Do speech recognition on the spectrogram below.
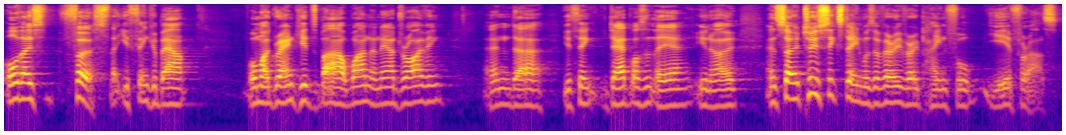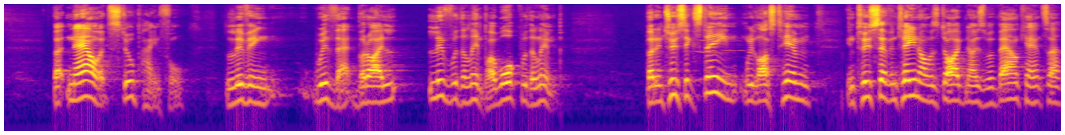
All those firsts that you think about all my grandkids, bar one, are now driving, and uh, you think dad wasn't there, you know. And so 2016 was a very, very painful year for us. But now it's still painful living with that, but I live with a limp. I walk with a limp. But in 2016, we lost him. In 2017, I was diagnosed with bowel cancer,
